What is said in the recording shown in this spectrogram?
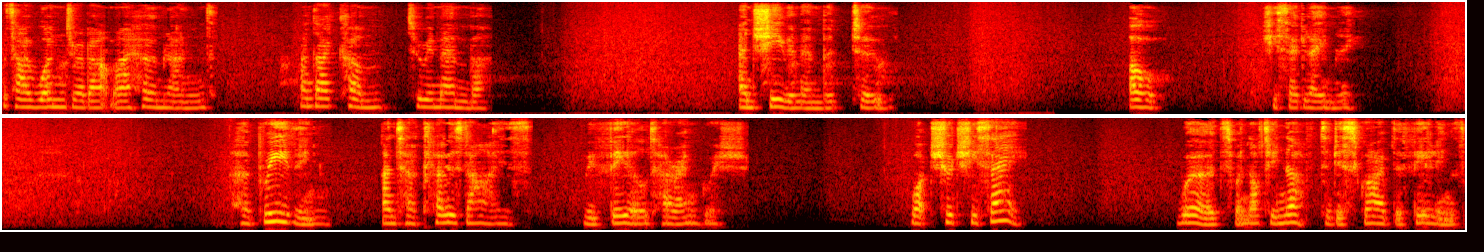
But I wonder about my homeland, and I come to remember and she remembered too. Oh, she said lamely. Her breathing and her closed eyes revealed her anguish. What should she say? Words were not enough to describe the feelings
